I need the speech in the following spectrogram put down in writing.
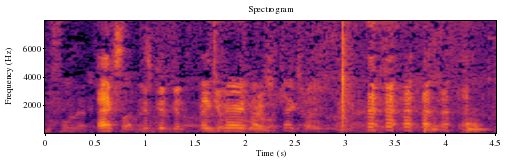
before that. Excellent. Good, good, good. Thank you very Thank you much. Thanks, buddy.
